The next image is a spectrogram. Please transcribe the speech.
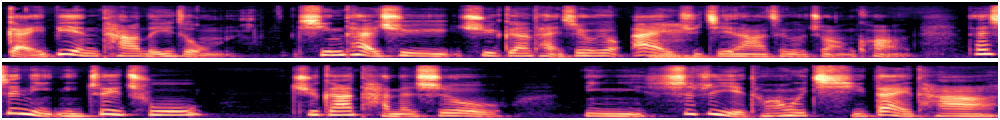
改变他的一种心态去去跟他谈，是用用爱去接纳这个状况。嗯、但是你你最初去跟他谈的时候。你是不是也同样会期待他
